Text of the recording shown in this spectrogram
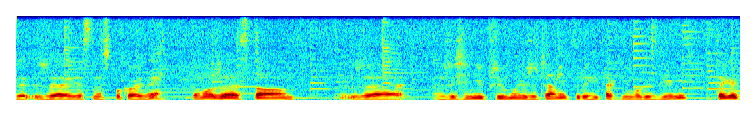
że, że jestem spokojny, to może stąd, że, że się nie przyjmuję rzeczami, których i tak nie mogę zmienić. Tak jak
